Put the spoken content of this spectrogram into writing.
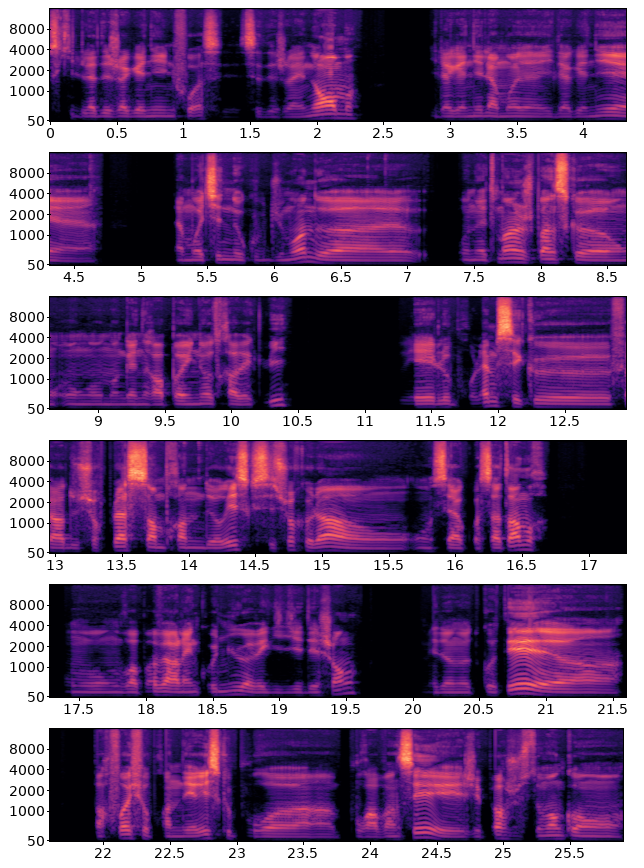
parce qu'il l'a déjà gagné une fois, c'est déjà énorme. Il a gagné la, il a gagné, la moitié de nos Coupes du Monde. Honnêtement, je pense qu'on n'en gagnera pas une autre avec lui. Et le problème, c'est que faire du surplace sans prendre de risques, c'est sûr que là, on, sait à quoi s'attendre. On ne va pas vers l'inconnu avec Didier Deschamps. Mais d'un autre côté, parfois, il faut prendre des risques pour, pour avancer. Et j'ai peur justement qu'on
